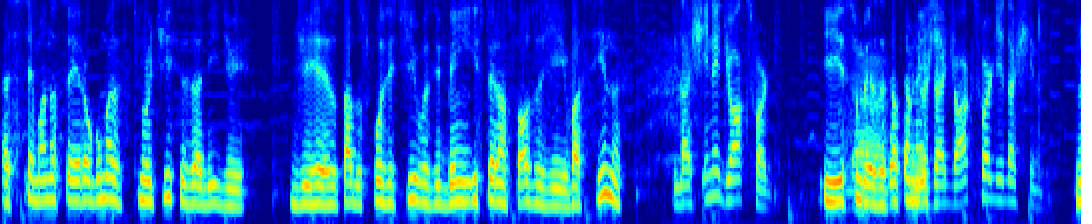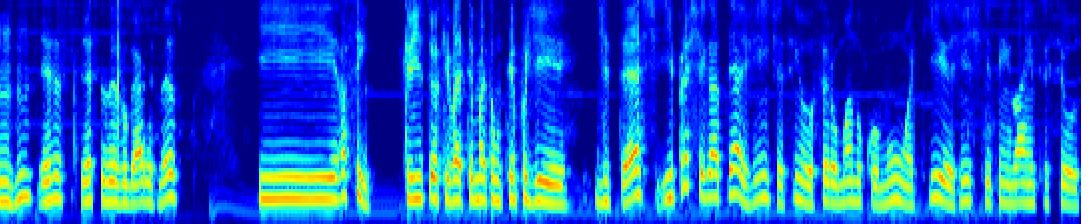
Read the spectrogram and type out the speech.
essa semana saíram algumas notícias ali de, de resultados positivos e bem esperançosos de vacinas. Da China e de Oxford. Isso Da mesmo, exatamente. Universidade de Oxford e da China. Uhum, esses, esses dois lugares mesmo. E, assim, acredito eu que vai ter mais um tempo de, de teste. E para chegar até a gente, assim, o ser humano comum aqui, a gente que tem lá entre seus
